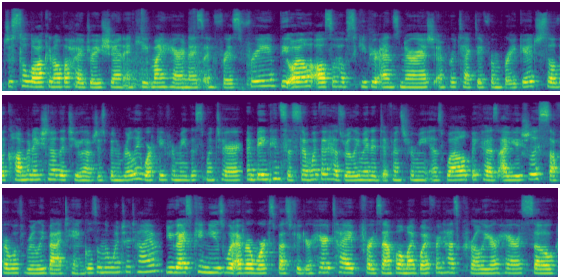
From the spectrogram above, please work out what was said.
just to lock in all the hydration and keep my hair nice and frizz free. The oil also helps to keep your ends nourished and protected from breakage. So the combination of the two have just been really working for me this winter and being consistent with it has really made a difference for me as well because I usually suffer with really bad tangles in the winter time. You guys can use whatever works best for your hair type. For example, my boyfriend has curlier hair, so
